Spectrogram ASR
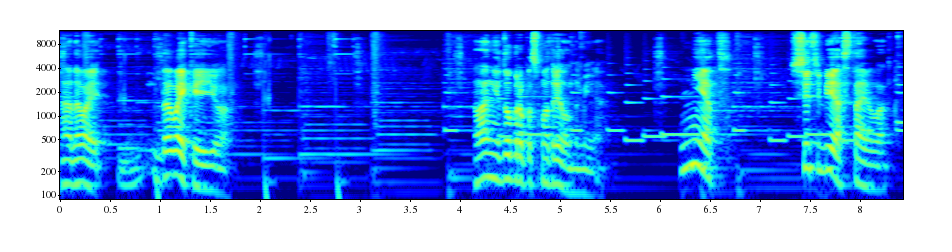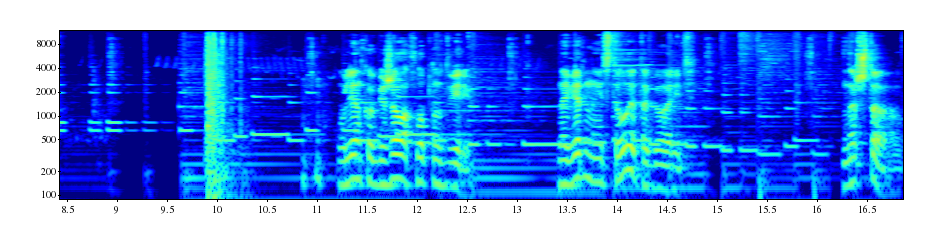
А, давай, давай-ка ее. Она недобро посмотрела на меня. Нет, все тебе оставила. Уленка убежала, хлопнув дверью. Наверное, не стоило это говорить. Ну что,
